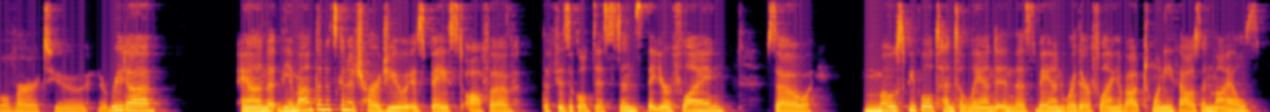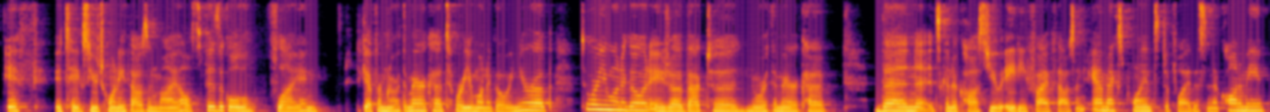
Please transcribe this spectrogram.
over to Narita. And the amount that it's going to charge you is based off of the physical distance that you're flying. So, most people tend to land in this band where they're flying about 20,000 miles. If it takes you 20,000 miles physical flying to get from North America to where you want to go in Europe, to where you want to go in Asia, back to North America, then it's going to cost you 85,000 Amex points to fly this in economy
